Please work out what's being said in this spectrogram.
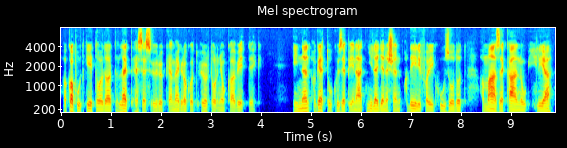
A kaput két oldalt lett SS őrökkel megrakott őrtornyokkal védték. Innen a gettó közepén át nyílegyenesen a déli falig húzódott a Máze Kálnó Ilia,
